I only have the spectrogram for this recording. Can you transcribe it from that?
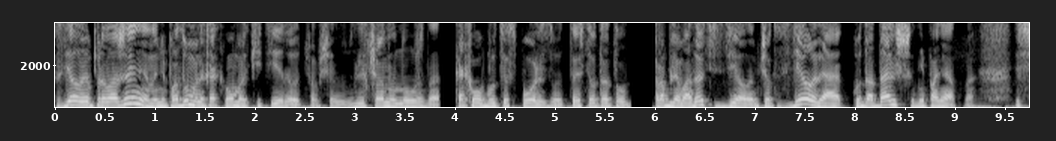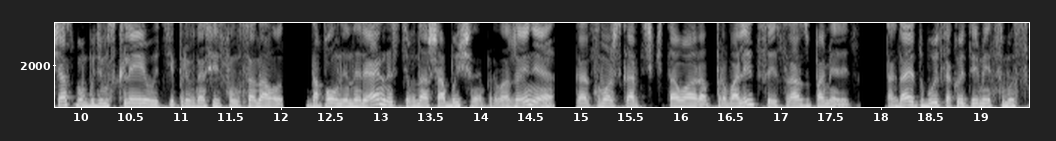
сделали приложение, но не подумали, как его маркетировать вообще, для чего оно нужно, как его будут использовать. То есть вот это вот проблема. А давайте сделаем. Что-то сделали, а куда дальше, непонятно. И сейчас мы будем склеивать и привносить функционал вот дополненной реальности в наше обычное приложение, когда ты сможешь с карточки товара провалиться и сразу померить. Тогда это будет какой-то иметь смысл.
